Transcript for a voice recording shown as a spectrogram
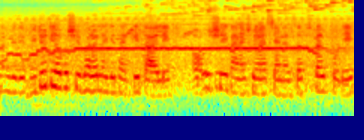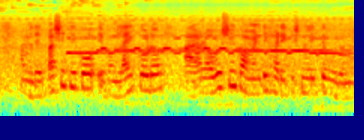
যদি ভিডিওটি অবশ্যই ভালো লেগে থাকে, তাহলে অবশ্যই গানের শোনার চ্যানেল সাবস্ক্রাইব করে আমাদের পাশে থেকো এবং লাইক করো। আর অবশ্যই কমেন্টে হরে কৃষ্ণ লিখতে ভুলো না।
